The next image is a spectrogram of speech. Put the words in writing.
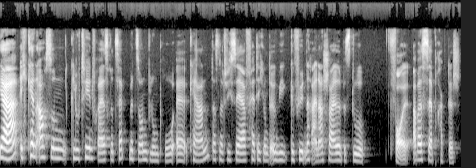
Ja, ich kenne auch so ein glutenfreies Rezept mit Sonnenblumenkern. Äh, Kern. das ist natürlich sehr fettig und irgendwie gefühlt nach einer Scheibe bist du voll. Aber es ist sehr praktisch.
